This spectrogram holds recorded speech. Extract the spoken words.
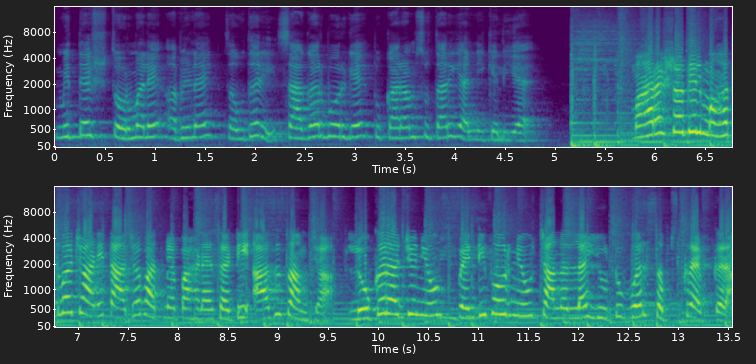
मितेश तोरमले अभिनय चौधरी सागर बोरगे तुकाराम सुतार यांनी केली आहे. महाराष्ट्रातील महत्त्वाच्या आणि ताज्या बातम्या पाहण्यासाठी आजच आमच्या Lokrajya news twenty four news चॅनलला यूट्यूबवर सबस्क्राईब करा.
